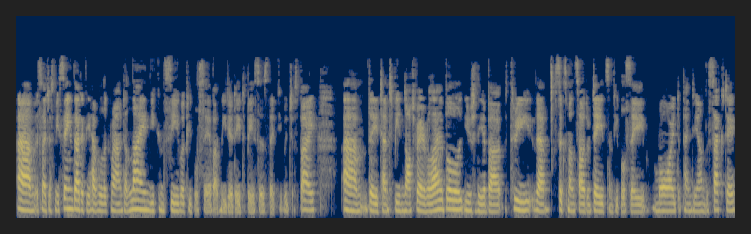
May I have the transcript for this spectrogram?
Um, it's not just me saying that. If you have a look around online, you can see what people say about media databases that you would just buy. Um, they tend to be not very reliable, usually about three, six months out of date. Some people say more, depending on the sector.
